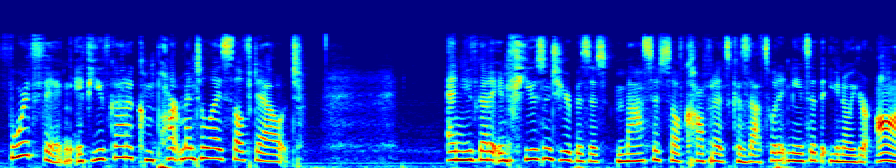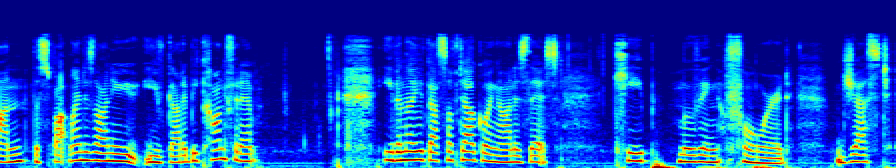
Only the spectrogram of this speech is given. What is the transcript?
Fourth thing, if you've got a compartmentalized self doubt, and you've got to infuse into your business massive self confidence because that's what it needs that you know you're on the spotlight is on you you've got to be confident even though you've got self doubt going on is this keep moving forward. Just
